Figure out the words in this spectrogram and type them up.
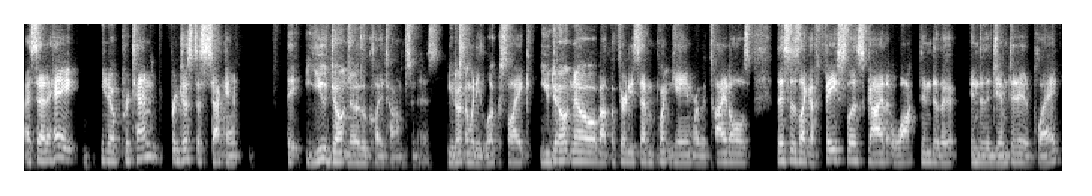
I said, "Hey, you know, pretend for just a second that you don't know who Klay Thompson is. You don't know what he looks like. You don't know about the 37 point game or the titles. This is like a faceless guy that walked into the into the gym today to play,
